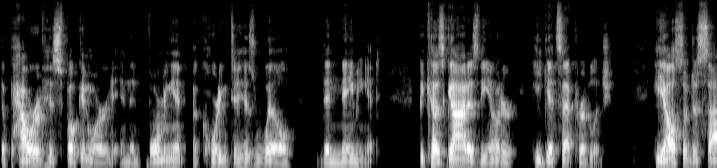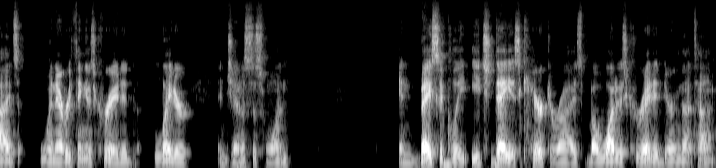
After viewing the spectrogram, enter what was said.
the power of His spoken word, and then forming it according to His will, then naming it. Because God is the owner, he gets that privilege. He also decides when everything is created later in Genesis 1. And basically, each day is characterized by what is created during that time.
